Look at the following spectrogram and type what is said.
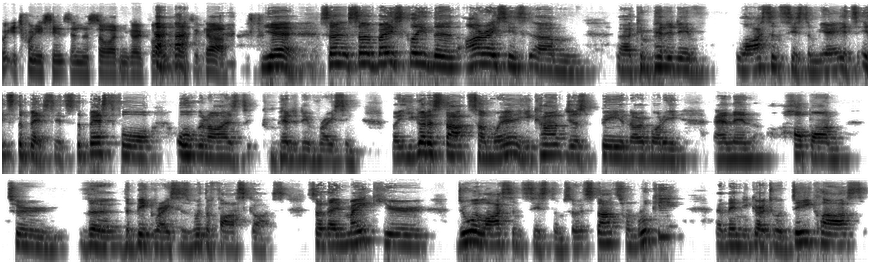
put your twenty cents in the side and go play a car? Yeah. So so basically, the iRacing's um, uh, competitive license system, yeah, it's it's the best. It's the best for organized competitive racing. But you got to start somewhere. You can't just be a nobody and then hop on to the the big races with the fast guys. So they make you do a license system. So it starts from rookie, and then you go to a D class,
